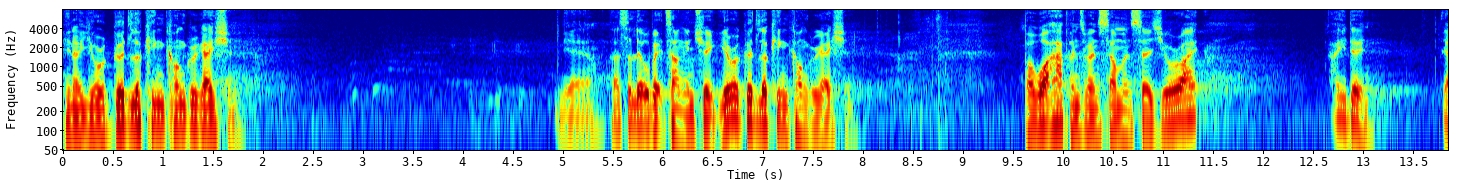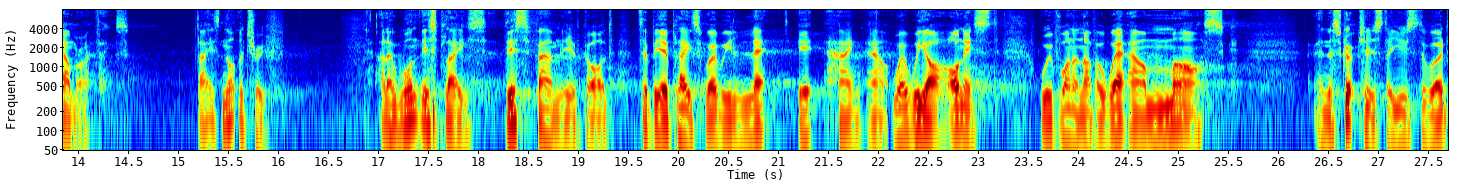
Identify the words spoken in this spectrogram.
You know, you're a good looking congregation. Yeah, that's a little bit tongue in cheek. You're a good looking congregation. But what happens when someone says, You all right? How you doing? Yeah, I'm all right, thanks. That is not the truth. And I want this place, this family of God, to be a place where we let it hang out, where we are honest with one another, where our mask in the scriptures, they use the word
